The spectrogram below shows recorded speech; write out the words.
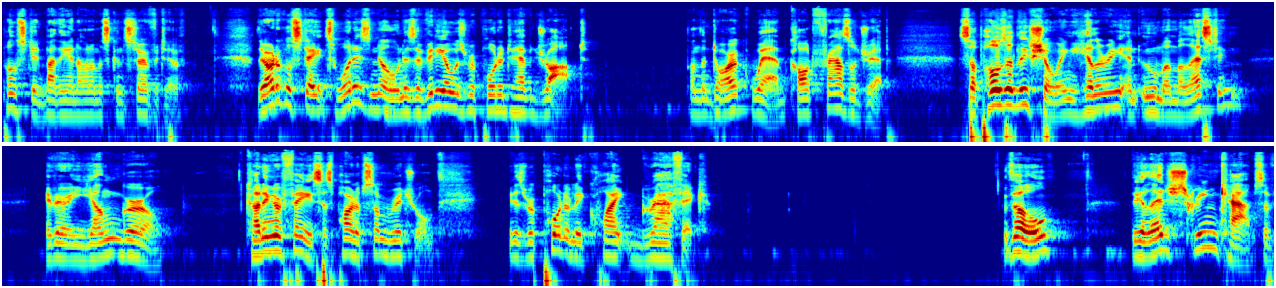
posted by the Anonymous Conservative. The article states what is known as a video was reported to have dropped on the dark web called Frazzle Drip supposedly showing Hillary and Uma molesting a very young girl, cutting her face as part of some ritual. It is reportedly quite graphic. Though the alleged screen caps of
